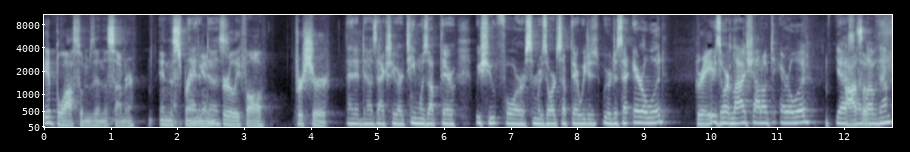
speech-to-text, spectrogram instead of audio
it blossoms in the summer, in the spring, and does. early fall for sure. That it does. Actually, our team was up there. We shoot for some resorts up there. We just we were just at Arrowwood Great. Resort Lodge. Shout out to Arrowwood. Yes, Awesome. I love them.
